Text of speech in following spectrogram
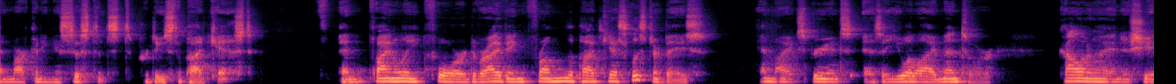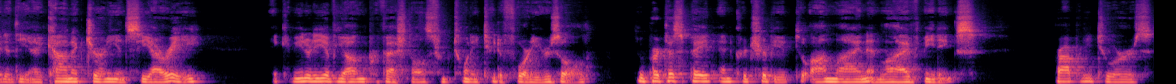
and marketing assistance to produce the podcast. And finally, for deriving from the podcast listener base and my experience as a ULI mentor, Colin and I initiated the iconic journey in CRE, a community of young professionals from 22 to 40 years old who participate and contribute to online and live meetings, property tours,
